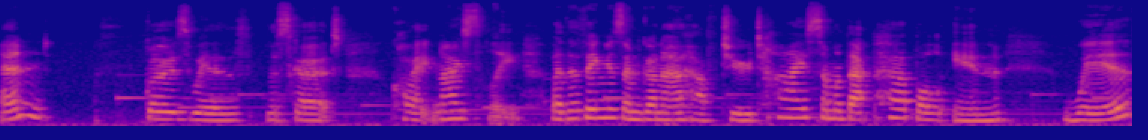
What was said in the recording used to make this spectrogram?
and goes with the skirt quite nicely. But the thing is I'm gonna have to tie some of that purple in with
